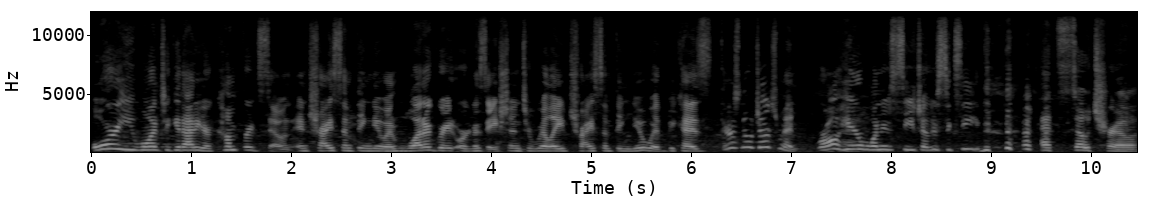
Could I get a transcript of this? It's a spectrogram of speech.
or you want to get out of your comfort zone and try something new. And what a great organization to really try something new with because there's no judgment. We're all here wanting to see each other succeed. That's so true.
